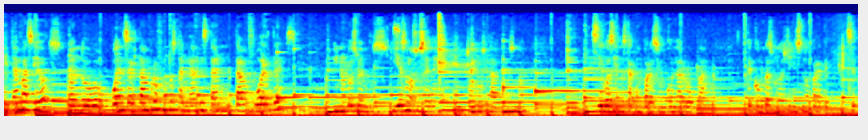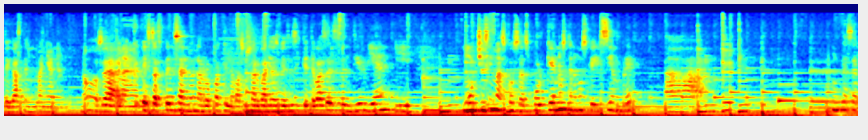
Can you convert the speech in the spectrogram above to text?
y tan vacíos cuando pueden ser tan profundos, tan grandes, tan, tan fuertes y no los vemos. Y eso nos sucede en todos lados, ¿no? Sigo haciendo esta comparación con la ropa. Te compras unos jeans no para que se te gasten mañana, ¿no? O sea, estás pensando en la ropa que la vas a usar varias veces y que te vas a hacer sentir bien y muchísimas cosas. ¿Por qué nos tenemos que ir siempre a un placer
